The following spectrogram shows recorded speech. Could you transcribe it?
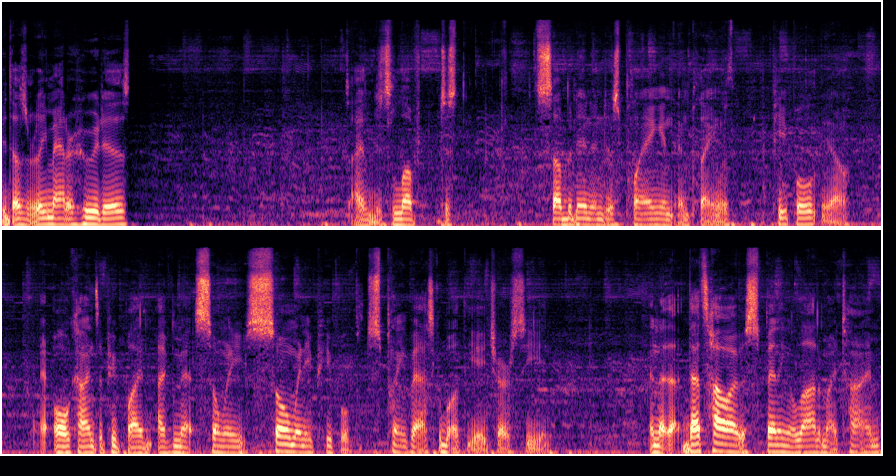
it doesn't really matter who it is. I just love just subbing in and just playing and, and playing with people, you know, all kinds of people. I, I've met so many, so many people just playing basketball at the HRC. And, and that, that's how I was spending a lot of my time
